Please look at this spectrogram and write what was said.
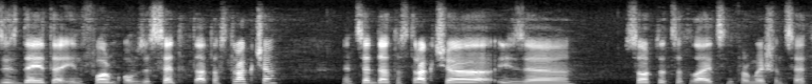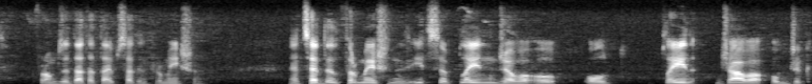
this data in form of the set data structure. And set data structure is a sorted satellites information set from the data type set information. And set information it's a plain java old plain Java object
